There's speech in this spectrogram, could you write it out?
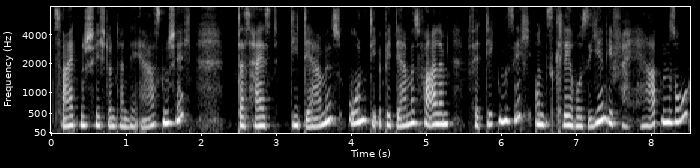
zweiten Schicht und dann der ersten Schicht. Das heißt, die Dermis und die Epidermis vor allem verdicken sich und sklerosieren, die verhärten so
